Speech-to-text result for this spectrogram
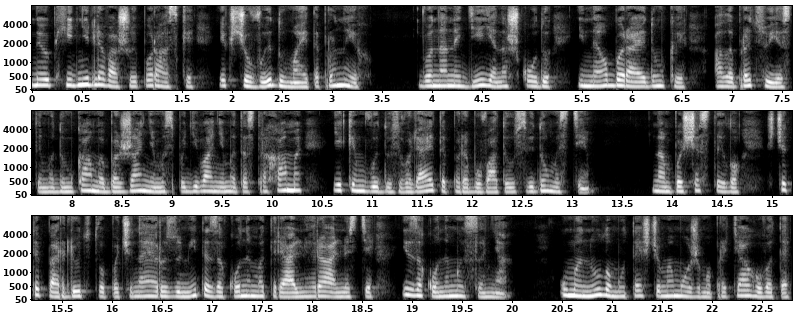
необхідні для вашої поразки, якщо ви думаєте про них. Вона не діє на шкоду і не обирає думки, але працює з тими думками, бажаннями, сподіваннями та страхами, яким ви дозволяєте перебувати у свідомості. Нам пощастило, що тепер людство починає розуміти закони матеріальної реальності і закони мислення. У минулому те, що ми можемо притягувати,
